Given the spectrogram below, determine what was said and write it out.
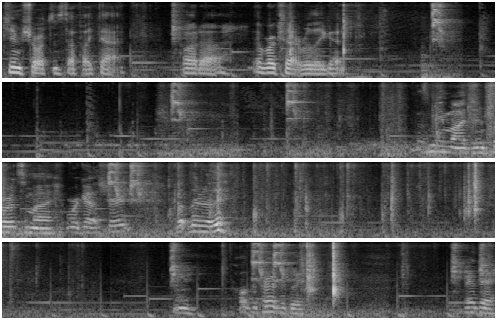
gym shorts and stuff like that. But uh, it works out really good. My gym shorts and my workout shirt. But literally, Mm, holds it perfectly. Right there.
